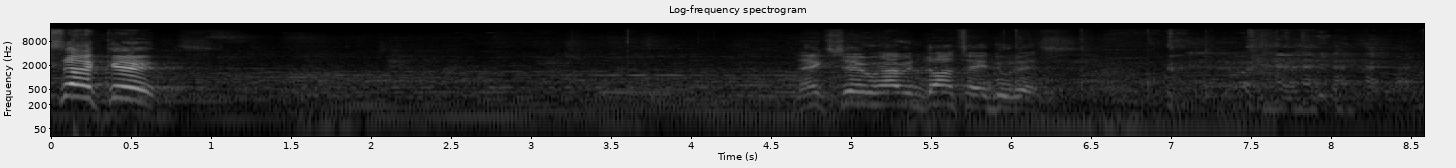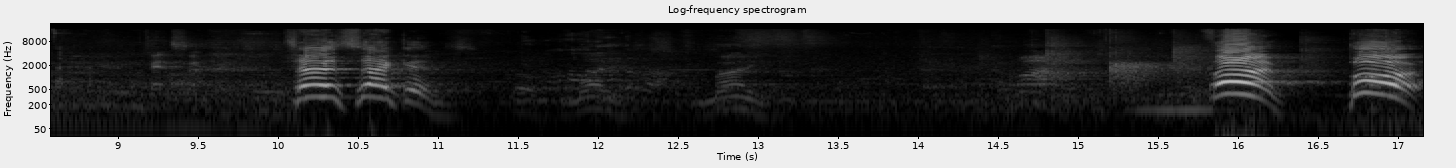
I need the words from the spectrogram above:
Seconds. Next year we're having Dante do this. Ten seconds. Money. Five, four,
